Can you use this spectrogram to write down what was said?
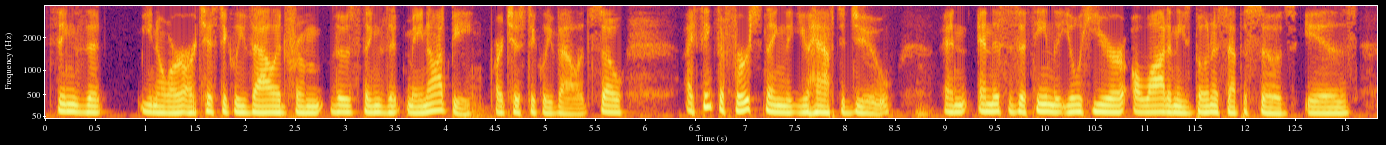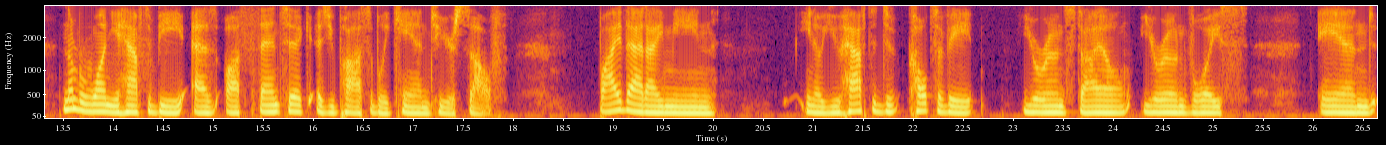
things that you know are artistically valid from those things that may not be artistically valid. So i think the first thing that you have to do and and this is a theme that you'll hear a lot in these bonus episodes is number one, you have to be as authentic as you possibly can to yourself. By that, I mean, you know, you have to do, cultivate your own style, your own voice, and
